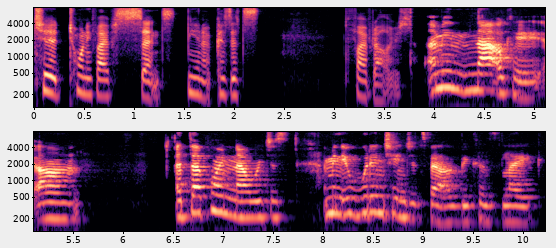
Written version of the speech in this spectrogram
to 25 cents, you know, cuz it's $5. I mean, not okay. Um, at that point now we're just. I mean, it wouldn't change its value because like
